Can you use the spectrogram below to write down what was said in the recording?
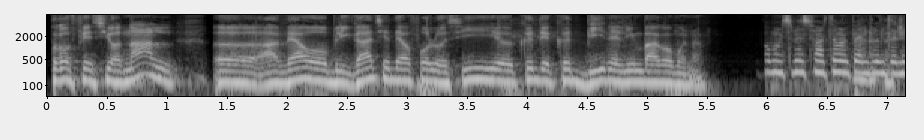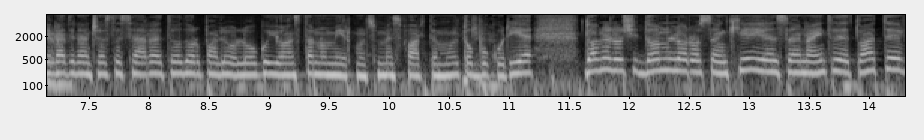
profesional, uh, avea o obligație de a folosi uh, cât de cât bine limba română. Vă mulțumesc foarte mult pentru întâlnirea din această seară. Teodor Paleologu, Ioan Stanomir, mulțumesc foarte mult, o bucurie. Doamnelor și domnilor, o să închei, însă înainte de toate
